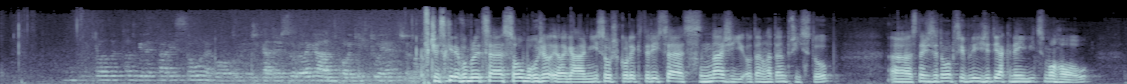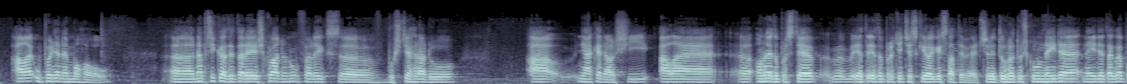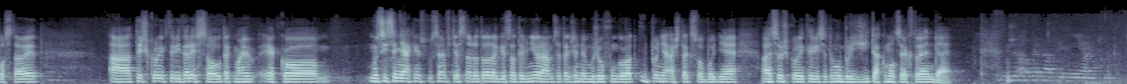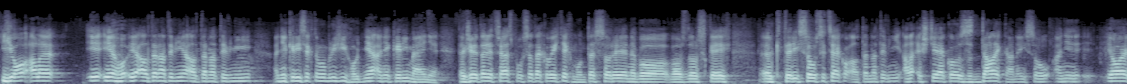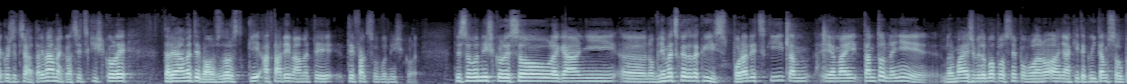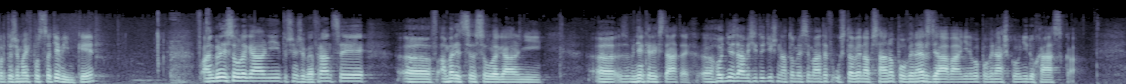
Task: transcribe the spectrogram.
V České republice jsou bohužel ilegální, jsou školy, které se snaží o tenhle ten přístup, eh, snaží se tomu přiblížit, jak nejvíc mohou, ale úplně nemohou. Eh, například je tady škola Donum Felix eh, v Buštěhradu a nějaké další, ale ono je to prostě, je to proti české legislativě, čili tuhle tu školu nejde, nejde takhle postavit a ty školy, které tady jsou, tak mají jako musí se nějakým způsobem vtěsnat do toho legislativního rámce, takže nemůžou fungovat úplně až tak svobodně, ale jsou školy, které se tomu blíží tak moc, jak to jen jde. Jo, ale je, je, je alternativní a alternativní a některý se k tomu blíží hodně a některý méně. Takže je tady třeba spousta takových těch Montessori nebo Valsdorských, eh, který jsou sice jako alternativní, ale ještě jako zdaleka nejsou ani, jo, jakože třeba tady máme klasické školy, tady máme ty Valsdorské a tady máme ty, ty fakt svobodné školy. Ty svobodné školy jsou legální, eh, no v Německu je to takový sporadický, tam, je maj, tam to není normálně, že by to bylo vlastně povoleno, ale nějaký takový tam jsou, protože mají v podstatě výjimky. V Anglii jsou legální, tuším, že ve Francii, eh, v Americe jsou legální, eh, v některých státech. Hodně závisí totiž na tom, jestli máte v ústavě napsáno povinné vzdělávání nebo povinná školní docházka.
